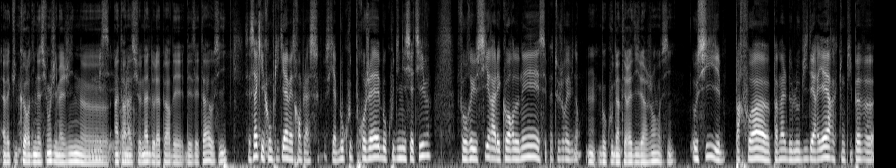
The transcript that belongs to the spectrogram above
Avec une coordination, j'imagine, euh, internationale de la part des, États aussi C'est ça qui est compliqué à mettre en place. Parce qu'il y a beaucoup de projets, beaucoup d'initiatives. Il faut réussir à les coordonner et c'est pas toujours évident. Mmh, beaucoup d'intérêts divergents aussi. Aussi, et parfois euh, pas mal de lobbies derrière, donc qui peuvent euh,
